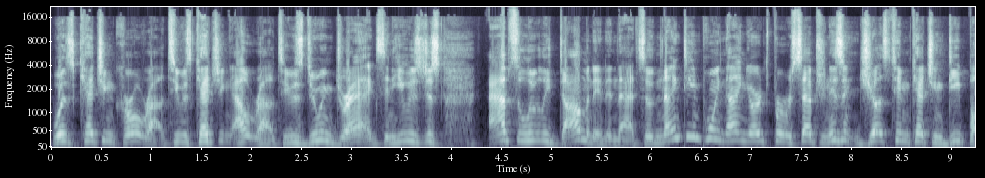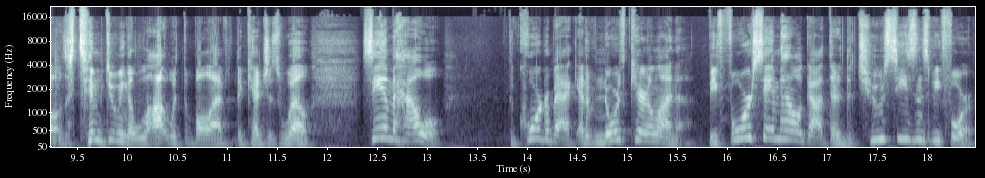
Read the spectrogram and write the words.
was catching curl routes, he was catching out routes, he was doing drags, and he was just absolutely dominant in that. So 19.9 yards per reception isn't just him catching deep balls, it's him doing a lot with the ball after the catch as well. Sam Howell, the quarterback out of North Carolina, before Sam Howell got there, the two seasons before,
